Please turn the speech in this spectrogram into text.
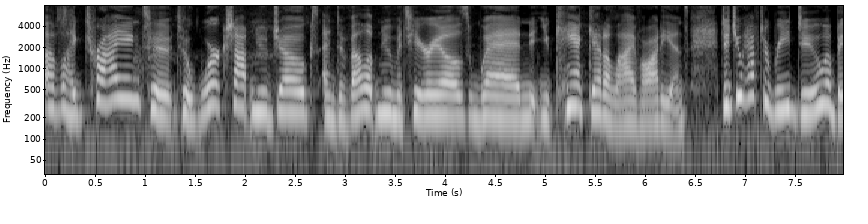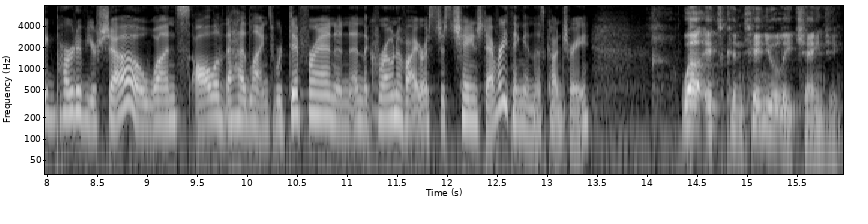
of like trying to to workshop new jokes and develop new materials when you can't get a live audience. Did you have to redo a big part of your show once all of the headlines were different and, and the coronavirus just changed everything in this country? Well, it's continually changing.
